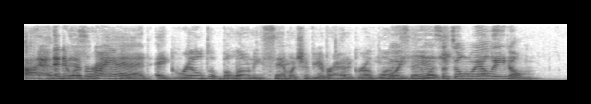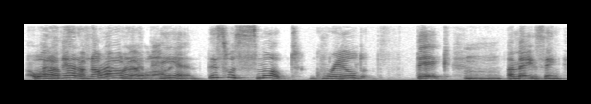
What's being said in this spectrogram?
I have And never had a grilled bologna sandwich. Have you ever had a grilled bologna Well, sandwich? yes, that's the only way I'll eat them. Well, I've had a I'm fried wild one in a bologna. pan. This was smoked, grilled, thick, Mm-hmm. amazing.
